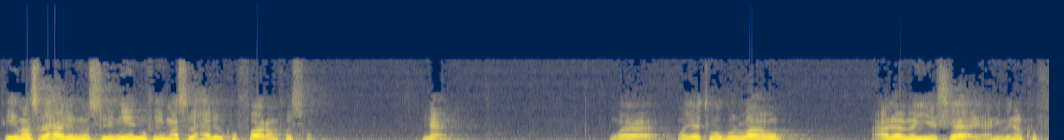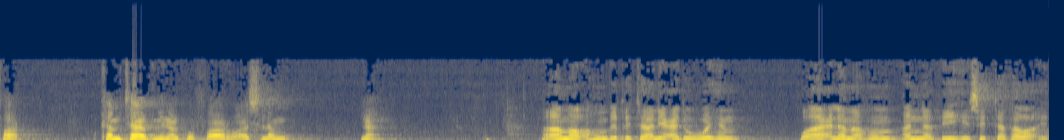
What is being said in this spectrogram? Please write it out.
في مصلحة للمسلمين وفي مصلحة للكفار أنفسهم. نعم. و ويتوب الله على من يشاء يعني من الكفار. كم تاب من الكفار وأسلم؟ نعم. فأمرهم بقتال عدوهم وأعلمهم أن فيه ست فوائد.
